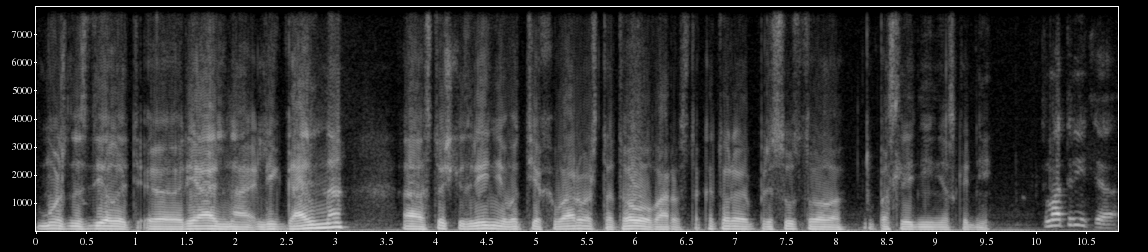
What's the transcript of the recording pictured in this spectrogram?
можно сделать э, реально легально э, с точки зрения вот тех варварства, того варварства, которое присутствовало последние несколько дней. Смотрите,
